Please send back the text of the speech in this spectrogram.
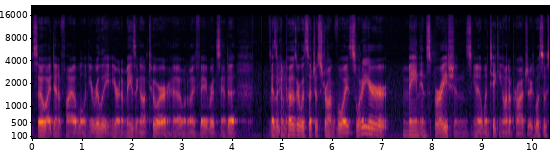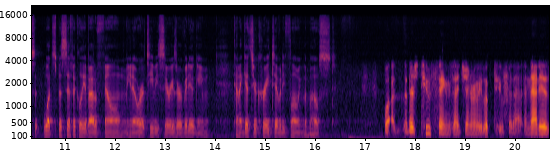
so identifiable, and you're really you're an amazing auteur, uh, one of my favorites. And uh, as a composer with such a strong voice, what are your main inspirations? You know, when taking on a project, what what specifically about a film, you know, or a TV series or a video game, kind of gets your creativity flowing the most? Well, there's two things I generally look to for that, and that is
